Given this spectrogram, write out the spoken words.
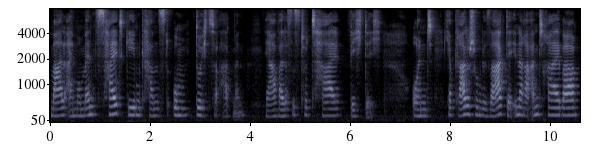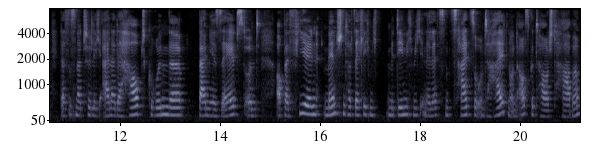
mal einen Moment Zeit geben kannst, um durchzuatmen. Ja, weil das ist total wichtig. Und ich habe gerade schon gesagt, der innere Antreiber, das ist natürlich einer der Hauptgründe bei mir selbst und auch bei vielen Menschen tatsächlich, mit denen ich mich in der letzten Zeit so unterhalten und ausgetauscht habe,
